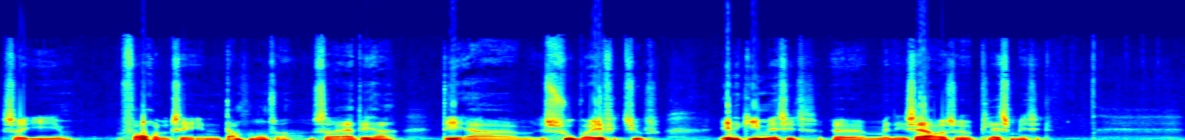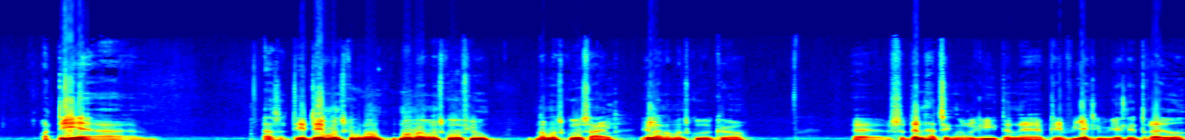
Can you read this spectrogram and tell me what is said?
Så i forhold til en dampmotor, så er det her det er super effektivt energimæssigt, øh, men især også pladsmæssigt. Og det er altså det er det man skal bruge nu når man skal ud og flyve, når man skal ud og sejle eller når man skal ud og køre. Øh, så den her teknologi den øh, bliver virkelig virkelig drevet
